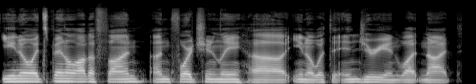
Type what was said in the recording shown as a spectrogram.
you know, it's been a lot of fun. Unfortunately, uh, you know, with the injury and whatnot,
